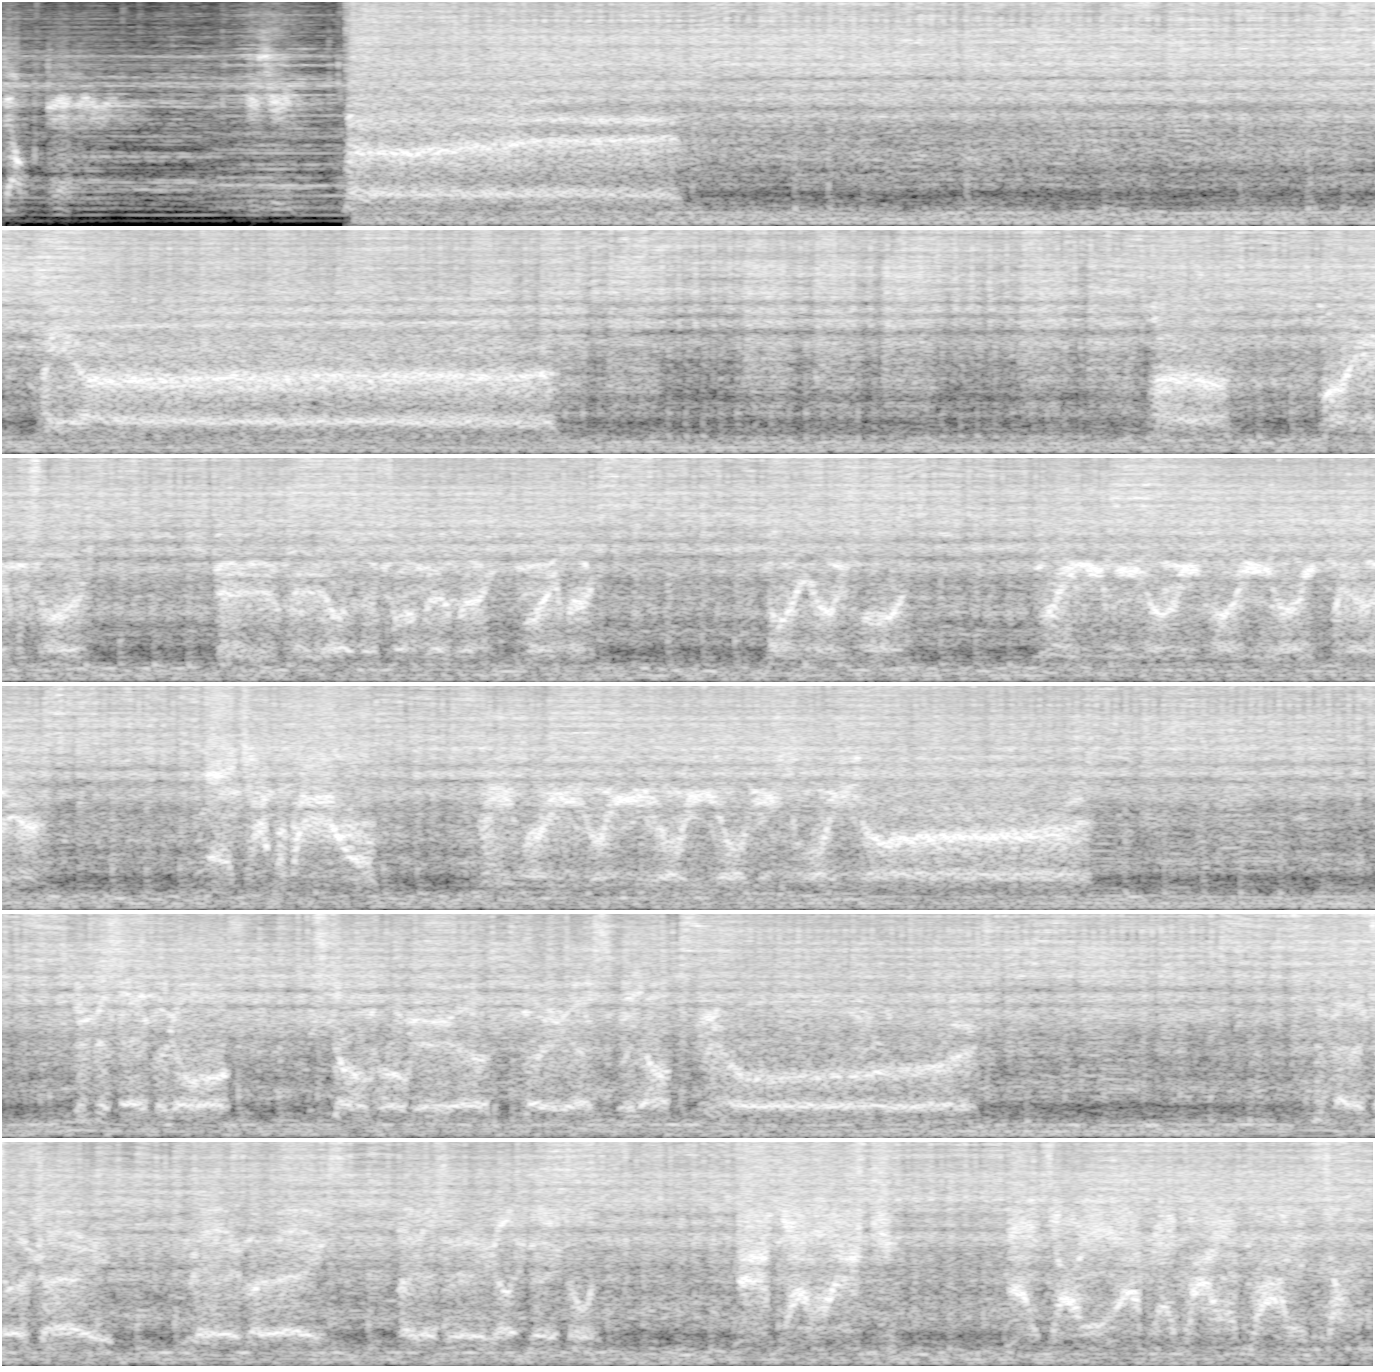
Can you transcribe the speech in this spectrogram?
doctor is in. Invisible Stockholm here day Liberates I little I get it! Enjoy everybody it's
